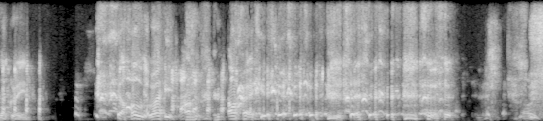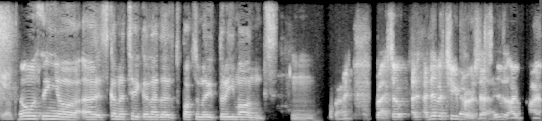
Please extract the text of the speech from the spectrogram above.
what green? oh, right. Oh, all right. Oh, no, senor. Uh, it's gonna take another approximately three months. Hmm. right, right. So another two processes. I, I,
